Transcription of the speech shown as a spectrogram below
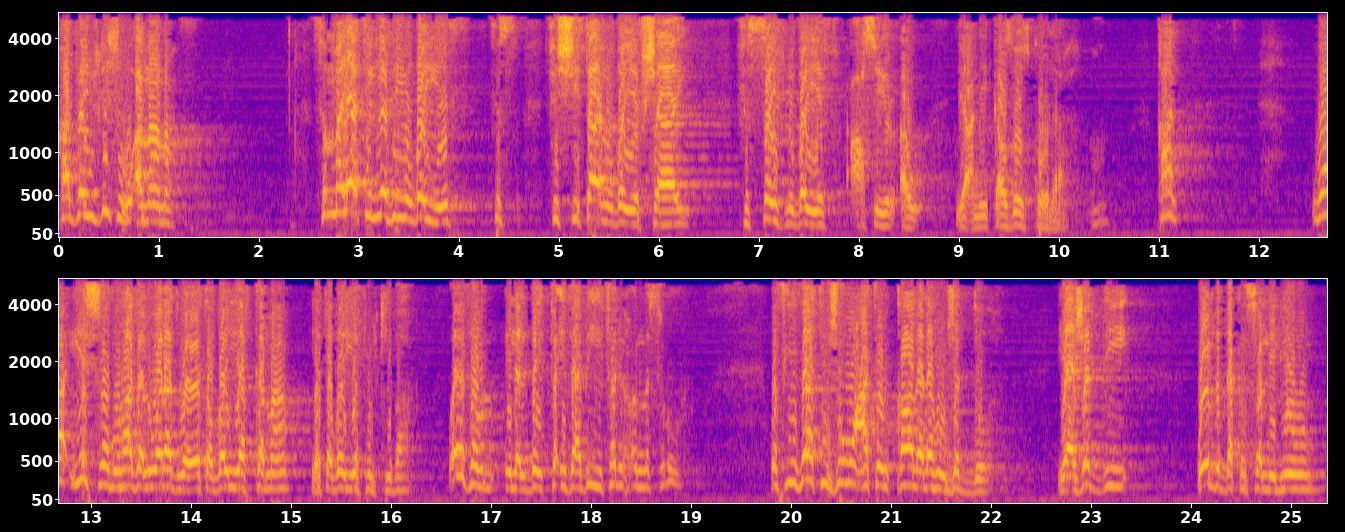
قال فيجلسه أمامه. ثم يأتي الذي يضيف في الشتاء نضيف شاي في الصيف نضيف عصير أو يعني كازوز كولا. قال ويشرب هذا الولد ويتضيف كما يتضيف الكبار. ويذهب إلى البيت فإذا به فرح مسرور. وفي ذات جمعة قال له جده يا جدي وين بدك نصلي اليوم؟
